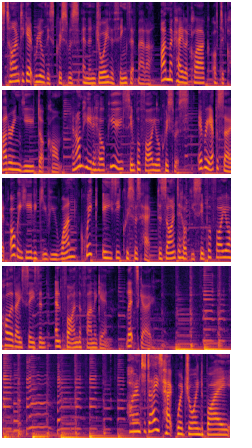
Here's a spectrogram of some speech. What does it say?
It's time to get real this Christmas and enjoy the things that matter. I'm Michaela Clark of declutteringyou.com, and I'm here to help you simplify your Christmas. Every episode, I'll be here to give you one quick, easy Christmas hack designed to help you simplify your holiday season and find the fun again. Let's go. Today's hack, we're joined by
